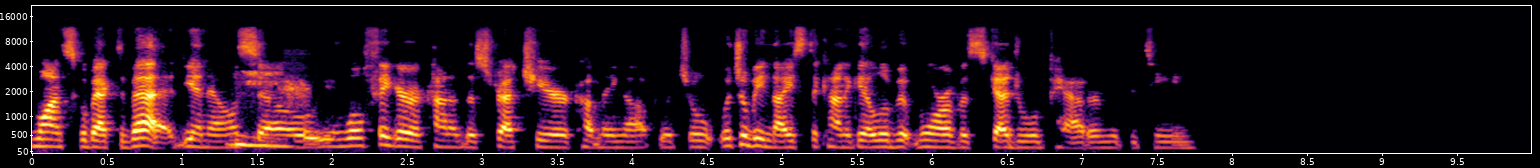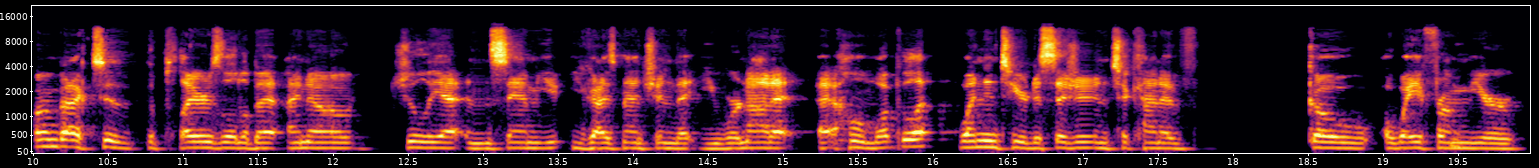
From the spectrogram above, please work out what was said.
wants to go back to bed, you know. So mm-hmm. we'll figure kind of the stretch here coming up, which will which will be nice to kind of get a little bit more of a scheduled pattern with the team. Going back to the players a little bit, I know Juliet and Sam, you, you guys mentioned that you were not at, at home. What went into your decision to kind of go away from your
